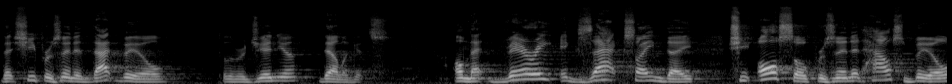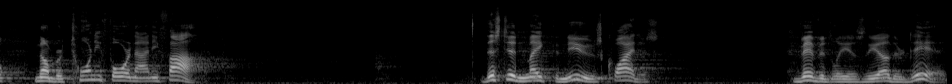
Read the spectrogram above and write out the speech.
that she presented that bill to the Virginia delegates, on that very exact same day, she also presented House Bill number 2495. This didn't make the news quite as vividly as the other did.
